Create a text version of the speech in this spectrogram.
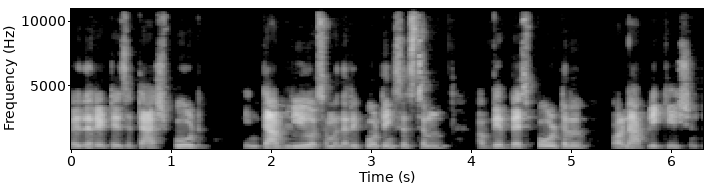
whether it is a dashboard in Tableau or some other reporting system, a web-based portal, or an application.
